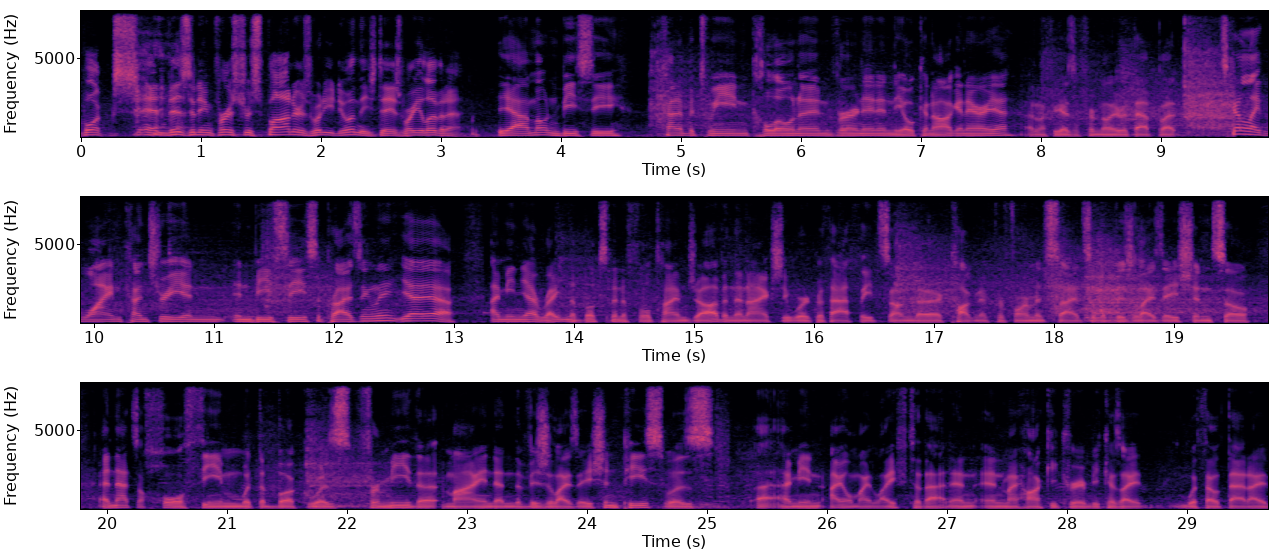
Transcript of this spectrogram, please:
books and visiting first responders, what are you doing these days? Where are you living at? Yeah, I'm out in BC, kind of between Kelowna and Vernon in the Okanagan area. I don't know if you guys are familiar with that, but it's kind of like wine country in, in BC, surprisingly. Yeah, yeah. I mean, yeah, writing the book's been a full time job, and then I actually work with athletes on the cognitive performance side, so the visualization. So, and that's a whole theme with the book was for me the mind and the visualization piece was I mean, I owe my life to that and, and my hockey career because I, without that, I,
